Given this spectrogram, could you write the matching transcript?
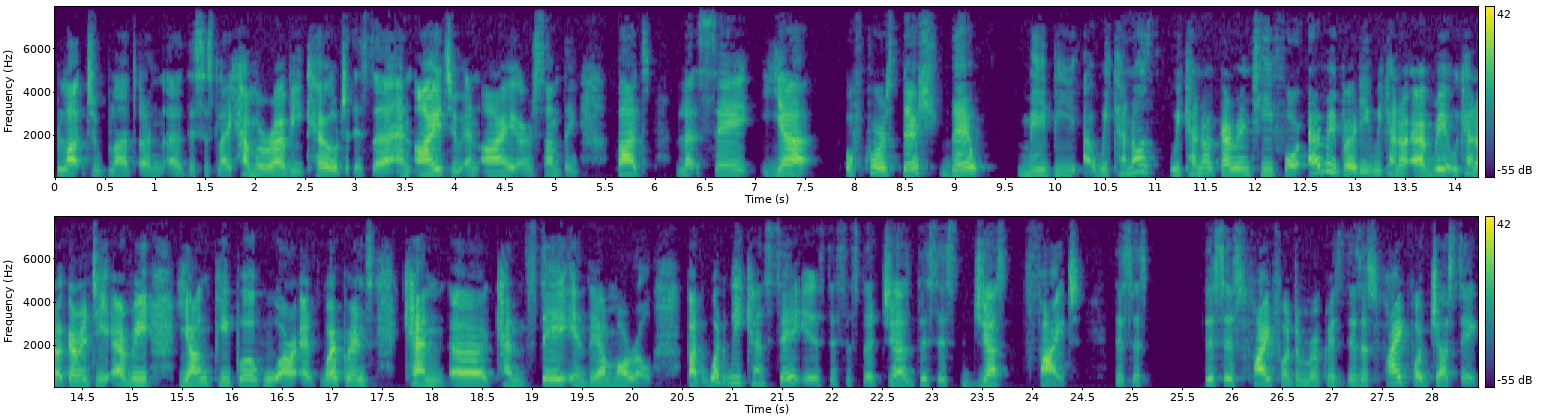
blood to blood, and uh, this is like Hammurabi code is uh, an eye to an eye or something. But let's say, yeah, of course, there there may be uh, we cannot we cannot guarantee for everybody. We cannot every we cannot guarantee every young people who are at weapons can uh, can stay in their moral. But what we can say is this is the just this is just fight. This is this is fight for democracy. This is fight for justice.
